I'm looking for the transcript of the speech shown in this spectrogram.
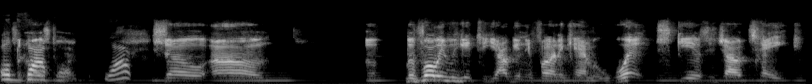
for the Exactly. part. Yep. So, um, before we even get to y'all getting in front of the camera, what skills did y'all take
